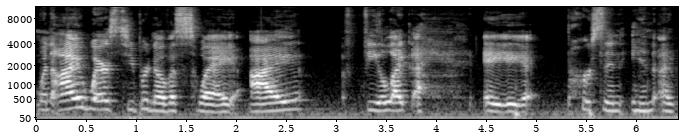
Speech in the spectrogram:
when I wear Supernova Sway, I feel like a, a person in a,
